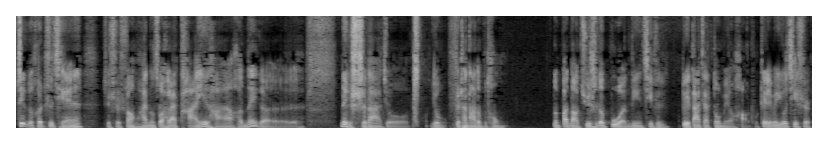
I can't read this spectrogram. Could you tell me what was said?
这个和之前就是双方还能坐下来谈一谈啊，和那个那个时代就 有非常大的不同。那半岛局势的不稳定，其实。对大家都没有好处。这里面尤其是，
